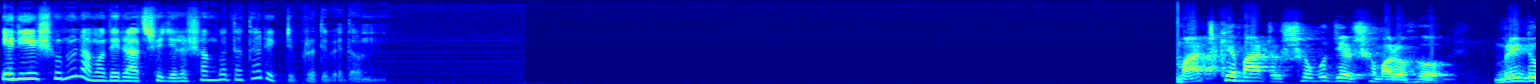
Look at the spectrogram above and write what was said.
এ নিয়ে শুনুন আমাদের রাজশাহী জেলা সংবাদদাতার একটি প্রতিবেদন। মাঠকে মাঠ সবুজের সমারোহ মৃদু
